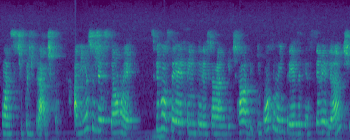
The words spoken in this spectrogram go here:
com esse tipo de prática. A minha sugestão é, se você tem interesse em trabalhar no GitHub, encontre uma empresa que é semelhante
